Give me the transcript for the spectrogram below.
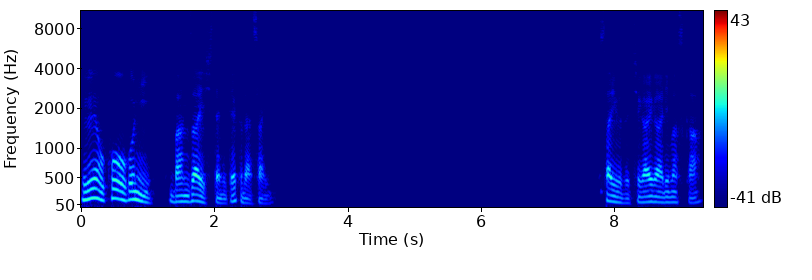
腕を交互に万歳してみてください。左右で違いがありますか？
